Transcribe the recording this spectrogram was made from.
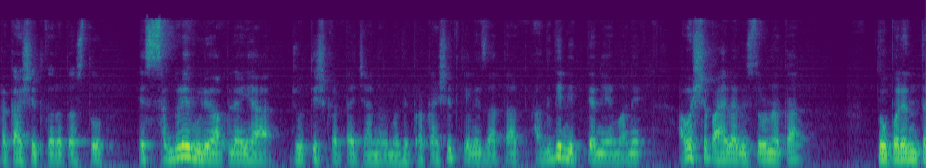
प्रकाशित करत असतो. हे सगळे व्हिडिओ आपल्या ह्या ज्योतिष कट्टा चॅनलमध्ये प्रकाशित केले जातात. अगदी नित्य नियमाने. अवश्य पाहायला विसरू नका. तोपर्यंत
